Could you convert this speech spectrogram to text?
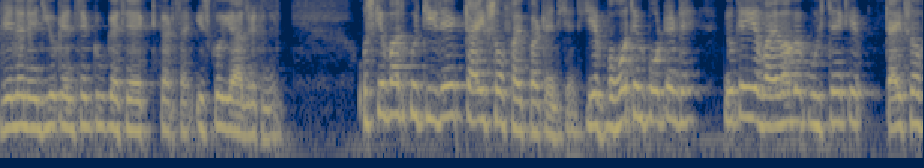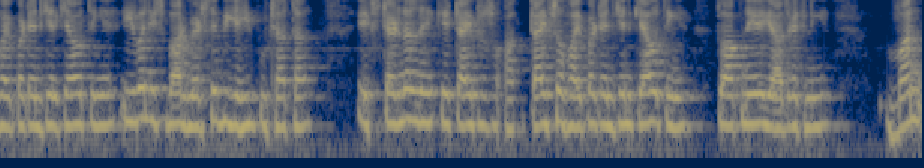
रेनन एंजियोटेंसिन टू कैसे एक्ट करता है, इसको याद रखना है। उसके बाद कुछ चीज़ें टाइप्स ऑफ़ हाइपरटेंशन ये बहुत इंपॉर्टेंट है, क्योंकि ये वाइवा में पूछते हैं कि टाइप्स ऑफ़ हाइपरटेंशन क्या होती हैं। इवन इस बार मेरे से भी यही पूछा था एक्सटर्नल ने कि टाइप्स टाइप्स ऑफ़ हाइपरटेंशन क्या होती हैं तो आपने ये याद रखनी है। वन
